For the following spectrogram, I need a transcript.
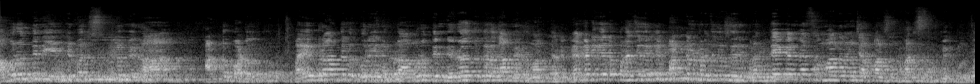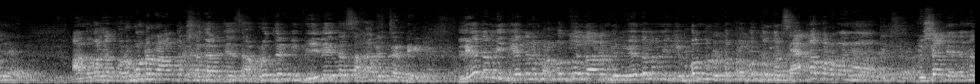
అభివృద్ధిని ఎంటి పరిస్థితులు మీరు అడ్డుపడవద్దు భయభ్రాంతులు గురైనప్పుడు అభివృద్ధి నిరోధకులుగా మీరు మాట్లాడారు వెంకటగిరి ప్రజలకి పట్టణ ప్రజలకు మీరు ప్రత్యేకంగా సమాధానం చెప్పాల్సిన పరిస్థితి మీకు ఉంటుంది. అందువల్ల కురగుండ రామకృష్ణ గారు చేసే అభివృద్ధికి వీలైతే సహకరించండి. లేదా మీకు ఏదైనా ప్రభుత్వం ద్వారా మీరు ఏదైనా మీకు ఇబ్బందులు ఉంటే ప్రభుత్వం శాఖాపరమైన విషయాలు ఏదైనా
